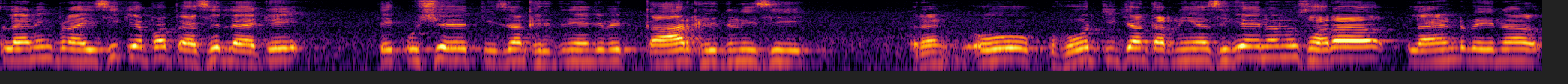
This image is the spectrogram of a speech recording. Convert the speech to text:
ਪਲੈਨਿੰਗ ਬਣਾਈ ਸੀ ਕਿ ਆਪਾਂ ਪੈਸੇ ਲੈ ਕੇ ਤੇ ਕੁਝ ਚੀਜ਼ਾਂ ਖਰੀਦਣੀਆਂ, ਜਿਵੇਂ ਕਾਰ ਖਰੀਦਣੀ ਸੀ ਉਹ ਹੋਰ ਚੀਜ਼ਾਂ ਕਰਨੀਆਂ ਸੀਗੀਆਂ, ਇਹਨਾਂ ਨੂੰ ਸਾਰਾ ਪਲਾਨਡ ਵੇ ਨਾਲ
